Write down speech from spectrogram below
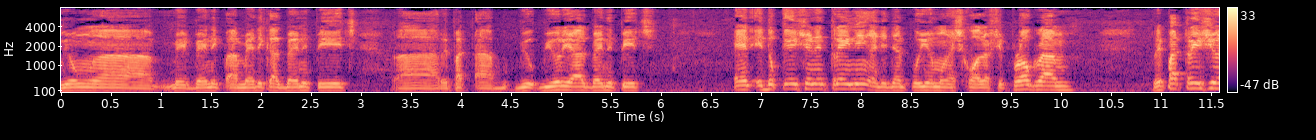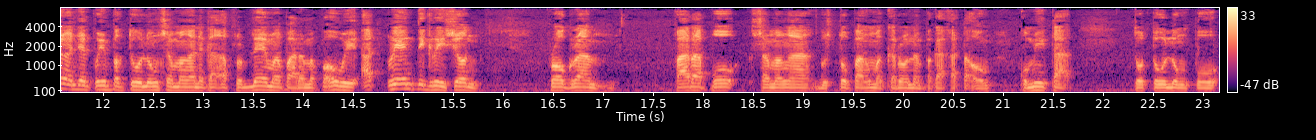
yung ah, may benef- ah, medical benefits, ah, repat, ah, bu- burial benefits, and education and training, andyan dyan po yung mga scholarship program, repatriation, andyan po yung pagtulong sa mga nagkakaproblema para mapauwi, at reintegration program para po sa mga gusto pang magkaroon ng pagkakataong kumita, tutulong po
